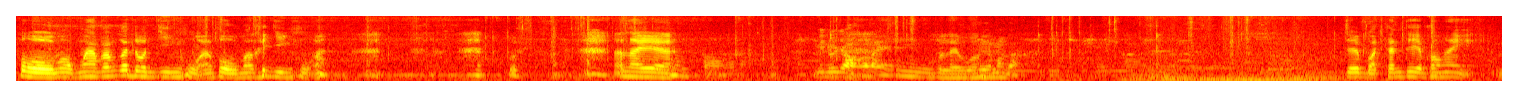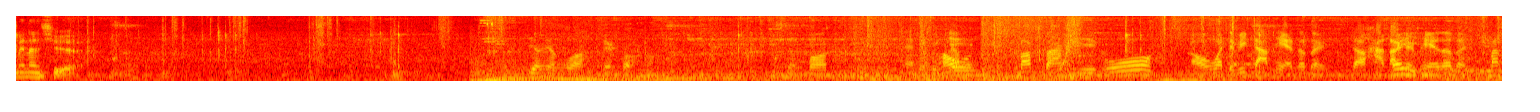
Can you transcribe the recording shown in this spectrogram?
โผล่ออกมาแป๊บก็โดนยิงหัวโผล่มาก็ยิงหัวอุ๊ยอะไรอะสองแล้วนะไม่รู้จะออกอะไรโอ้อะไรวะซื้อมันก่อนเจอบอทขั้นเทพเขาให้ ไม่น่าเชื่อ ยังยังวะแจ้งก่อนเนาะยังบอลแทนที่วิ่งเอาตามบักตามอีกโอ้เอาว่าจะวิ่งตามแทนซะหน่อยเดี๋ยวหาทางแข่งแทนซะหน่อยบัก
